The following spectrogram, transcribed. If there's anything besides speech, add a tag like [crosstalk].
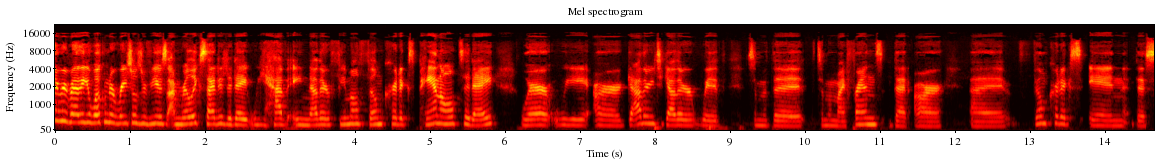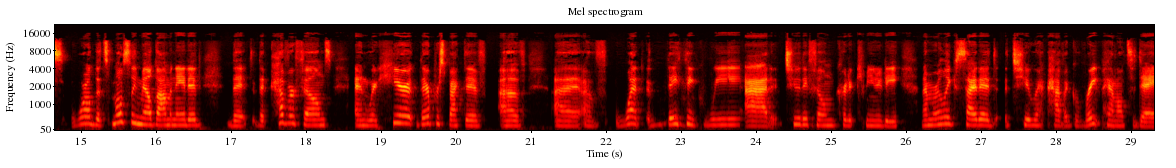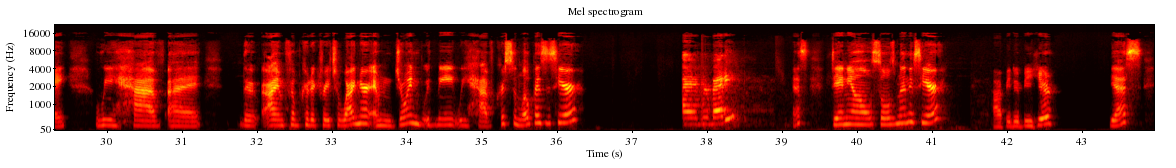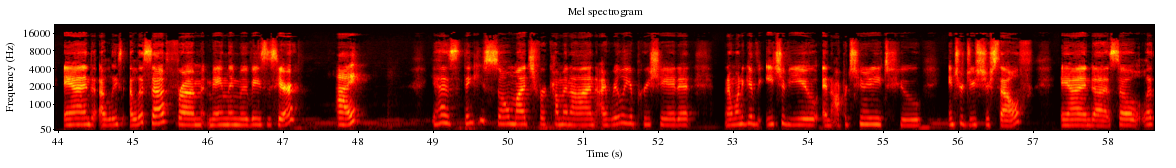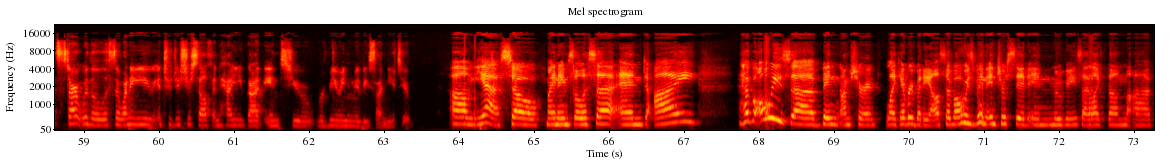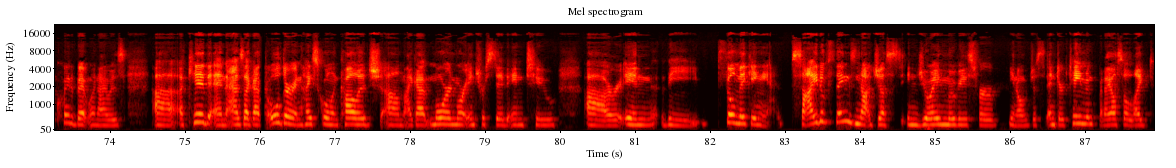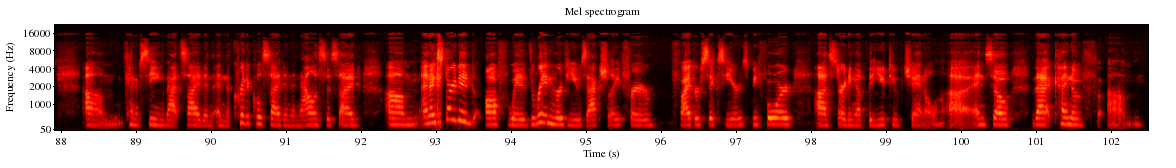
Hi, everybody. Welcome to Rachel's Reviews. I'm really excited today. We have another female film critics panel today where we are gathering together with some of the some of my friends that are uh, film critics in this world that's mostly male dominated that that cover films and we're here their perspective of uh, of what they think we add to the film critic community. And I'm really excited to have a great panel today. We have uh, the I'm film critic Rachel Wagner, and joined with me we have Kristen Lopez is here. Hi, everybody. Yes, Danielle Solzman is here. Happy to be here. Yes, and Alyssa from Mainly Movies is here. Hi. Yes, thank you so much for coming on. I really appreciate it. And I want to give each of you an opportunity to introduce yourself. And uh, so let's start with Alyssa. Why don't you introduce yourself and how you got into reviewing movies on YouTube? Um, yeah, so my name's Alyssa, and I have always uh, been, I'm sure, like everybody else, I've always been interested in movies. I liked them uh, quite a bit when I was uh, a kid. And as I got older in high school and college, um, I got more and more interested into uh, or in the filmmaking side of things, not just enjoying movies for, you know, just entertainment, but I also liked um, kind of seeing that side and, and the critical side and analysis side. Um, and I started off with written reviews actually for five or six years before uh, starting up the YouTube channel. Uh, and so that kind of um,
